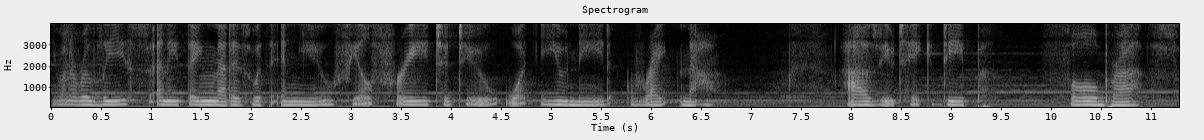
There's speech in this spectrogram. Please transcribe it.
you want to release anything that is within you, feel free to do what you need right now. As you take deep, full breaths,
